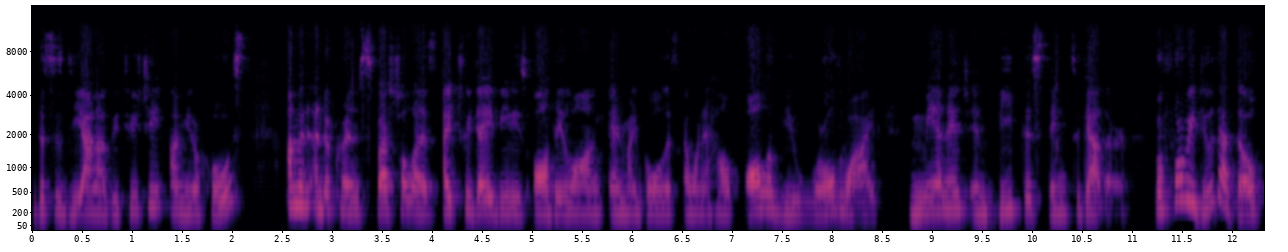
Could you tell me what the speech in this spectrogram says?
This is Diana Bytyqi. I'm your host. I'm an endocrine specialist. I treat diabetes all day long, and my goal is I want to help all of you worldwide manage and beat this thing together. Before we do that though,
